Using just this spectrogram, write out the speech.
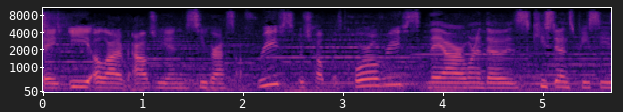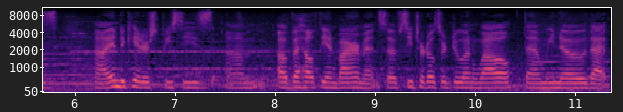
They eat a lot of algae and seagrass off reefs, which help with coral reefs. They are one of those keystone species, uh, indicator species um, of a healthy environment. So if sea turtles are doing well, then we know that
